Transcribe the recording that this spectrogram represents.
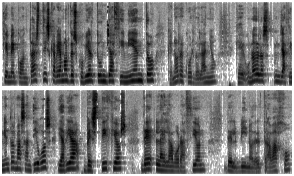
que me contasteis que habíamos descubierto un yacimiento, que no recuerdo el año, que uno de los yacimientos más antiguos y había vestigios de la elaboración del vino, del trabajo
